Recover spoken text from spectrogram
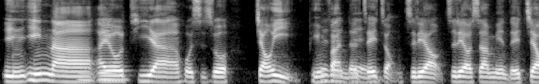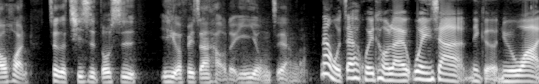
影音啊、IOT 啊，或是说交易频繁的这种资料资料上面的交换，这个其实都是。一个非常好的应用，这样了。那我再回头来问一下那个女娲，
